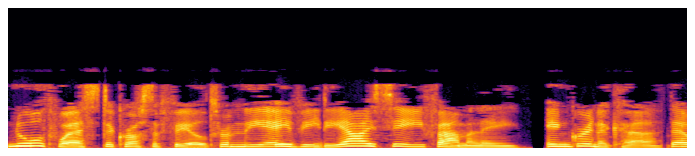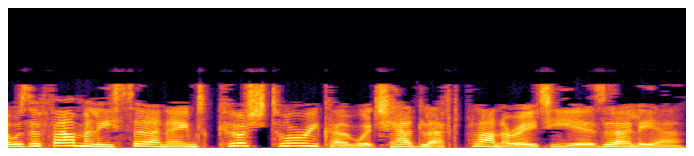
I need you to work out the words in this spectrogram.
northwest across a field from the Avdic family. In Grinica, there was a family surnamed Kusturica which had left Plana 80 years earlier.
